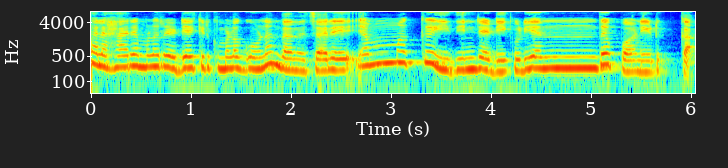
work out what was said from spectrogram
പലഹാരം നമ്മൾ റെഡിയാക്കി എടുക്കുമ്പോഴുള്ള ഗുണം എന്താണെന്ന് വെച്ചാൽ നമുക്ക് ഇതിന്റെ അടിയിൽ കൂടി എന്ത് പണിയെടുക്കാം.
